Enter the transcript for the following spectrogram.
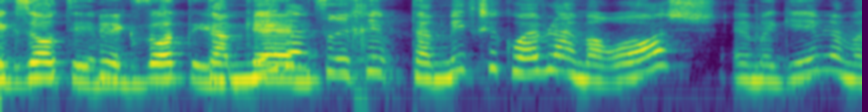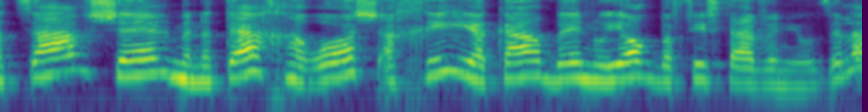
אקזוטיים. אקזוטיים, תמיד כן. הם צריכים, תמיד כשכואב להם הראש, הם מגיעים למצב של מנתח הראש הכי יקר בניו יורק בפיפט אבניו. זה לא...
